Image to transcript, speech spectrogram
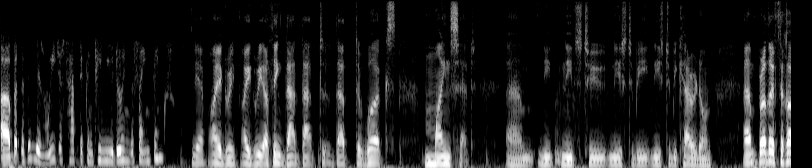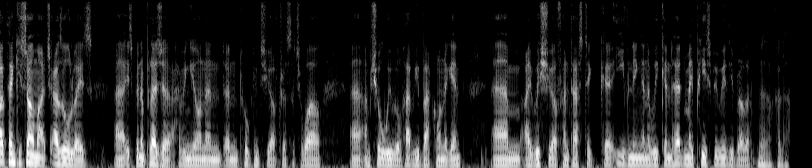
Uh, but the thing is, we just have to continue doing the same things. Yeah, I agree. I agree. I think that that that works mindset um, need, needs to needs to be needs to be carried on. Um, Brother Iftikhar, thank you so much as always. Uh, it's been a pleasure having you on and, and talking to you after such a while. Uh, I'm sure we will have you back on again. Um, I wish you a fantastic uh, evening and a weekend ahead. May peace be with you, brother. Jazakallah.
